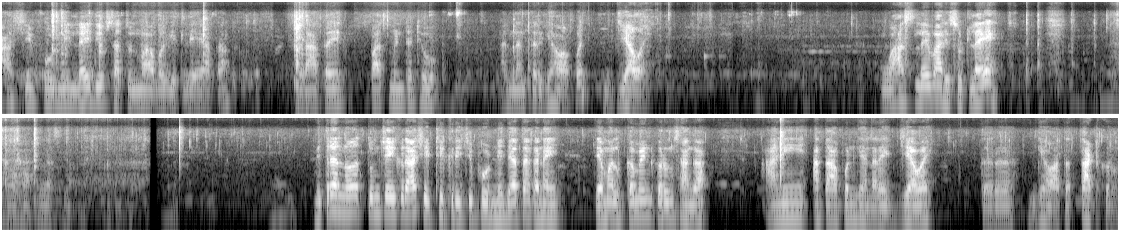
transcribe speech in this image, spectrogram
अशी फोडणी लय दिवसातून मा बघितली आहे आता. तर आता एक पाच मिनिटं ठेवू. आणि नंतर घ्यावं आपण जेवाय. वास लय भारी सुटलाय. मित्रांनो तुमच्या इकडे अशी ठिकरीची फोडणी देता का नाही ते मला कमेंट करून सांगा. आणि आता आपण घेणार आहे जेवाय. तर घ्यावा आता ताट करून.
